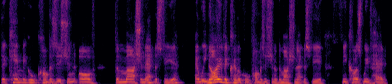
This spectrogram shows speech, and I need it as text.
the chemical composition of the Martian atmosphere. And we know the chemical composition of the Martian atmosphere because we've had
